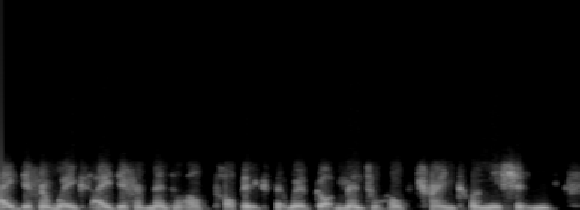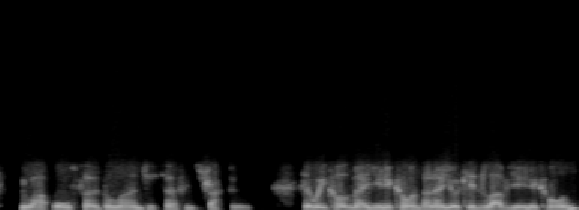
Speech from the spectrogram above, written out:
Eight different weeks, eight different mental health topics that we've got mental health trained clinicians who are also the learn to surf instructors. So we call them our unicorns. I know your kids love unicorns,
